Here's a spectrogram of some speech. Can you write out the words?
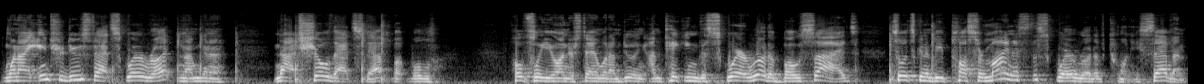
when I introduce that square root, and I'm going to not show that step, but we'll hopefully you understand what I'm doing. I'm taking the square root of both sides. So it's going to be plus or minus the square root of 27.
